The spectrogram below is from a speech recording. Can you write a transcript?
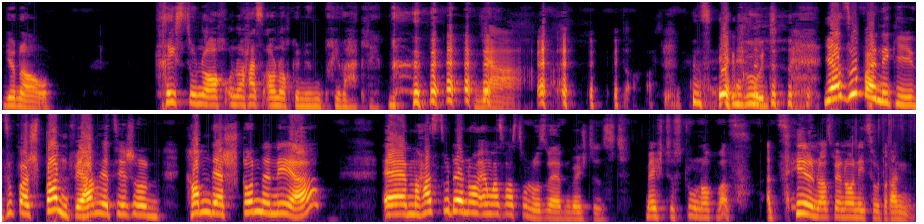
genau. Kriegst du noch und du hast auch noch genügend Privatleben. Ja, doch, auf jeden Fall. Sehr gut. Ja, super, Niki. Super spannend. Wir haben jetzt hier schon kommen der Stunde näher. Ähm, hast du denn noch irgendwas, was du loswerden möchtest? Möchtest du noch was erzählen, was wir noch nicht so dran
